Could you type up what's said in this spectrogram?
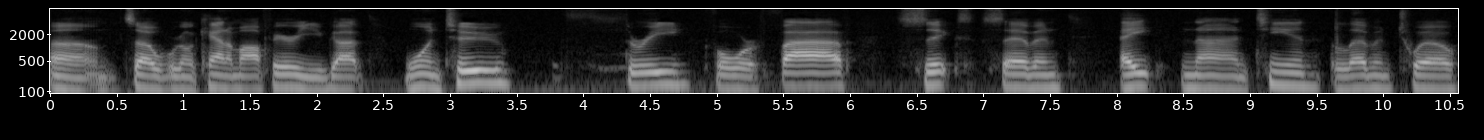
Um, so we're going to count them off here. You've got one, two, three, four, five, six, seven, eight, nine, 10, 11, 12,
